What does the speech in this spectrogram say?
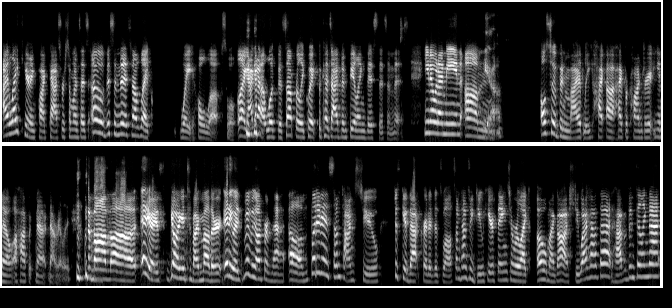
I like hearing podcasts where someone says, "Oh, this and this," and I was like, "Wait, hold up." So, like, I gotta look this up really quick because I've been feeling this, this, and this. You know what I mean? Um, yeah. Also, been mildly hi- uh, hypochondriac. You know, a hyper. Not, not really. my mom. Uh, anyways, going into my mother. Anyways, moving on from that. Um, but it is sometimes too just give that credit as well. Sometimes we do hear things and we're like, oh my gosh, do I have that? Have I been feeling that?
